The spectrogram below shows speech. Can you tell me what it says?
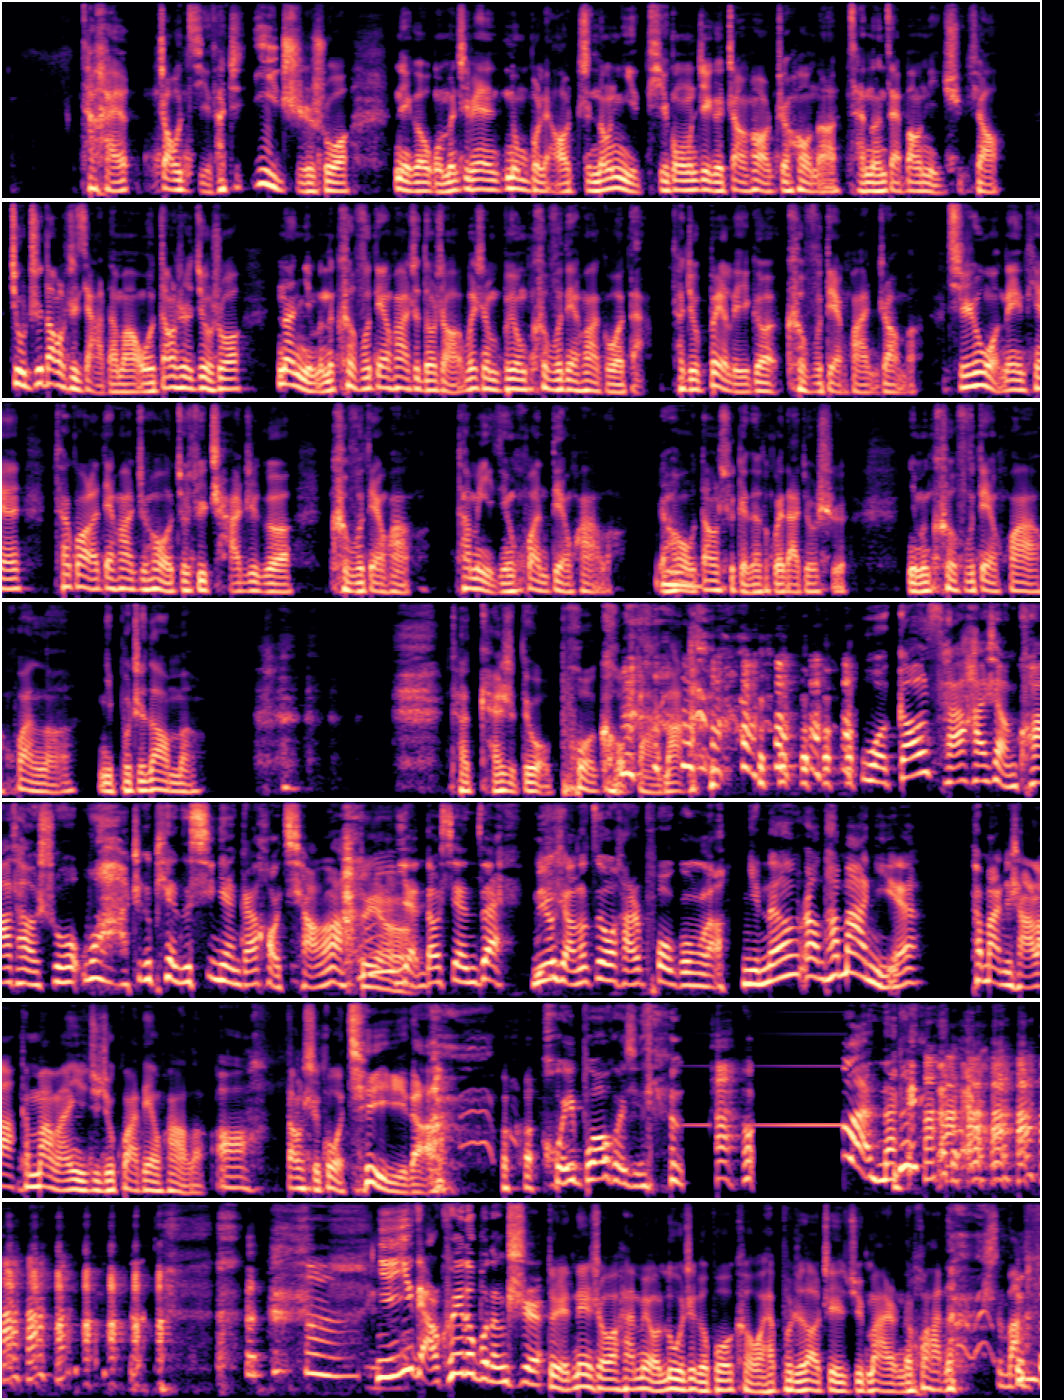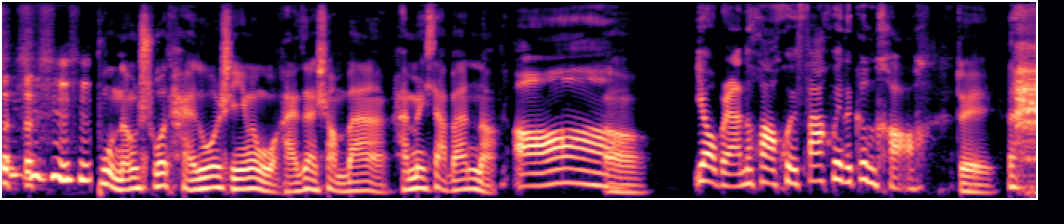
他还着急，他就一直说那个我们这边弄不了，只能你提供这个账号之后呢，才能再帮你取消。就知道是假的吗？我当时就说，那你们的客服电话是多少？为什么不用客服电话给我打？他就背了一个客服电话，你知道吗？其实我那天他挂了电话之后，我就去查这个客服电话了，他们已经换电话了。然后我当时给他的回答就是：你们客服电话换了，你不知道吗？他开始对我破口大骂。我刚才还想夸他说，哇，这个骗子信念感好强啊！对呀 演到现在，没有想到最后还是破功了。你能让他骂你？他骂你啥了？他骂完一句就挂电话了，哦，当时给我气的。回拨回去再骂，骂奶奶。你一点亏都不能吃，对，那时候还没有录这个播客，我还不知道这一句骂人的话呢。是吧？不能说太多，是因为我还在上班，还没下班呢。哦，嗯，要不然的话会发挥的更好。对，唉，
